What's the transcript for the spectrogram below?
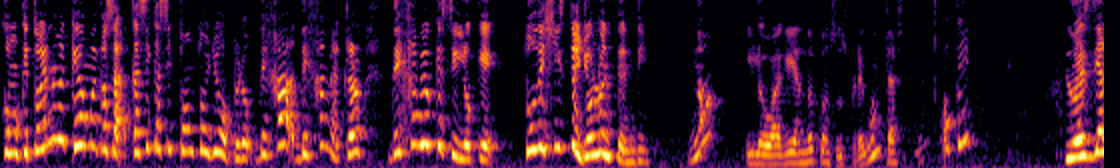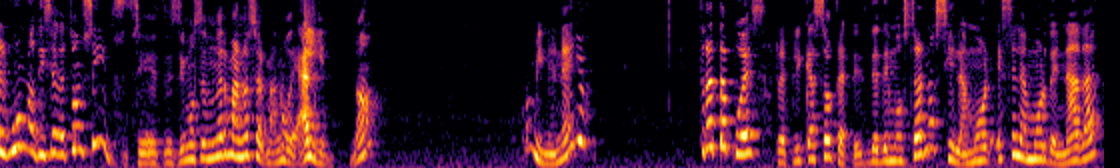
como que todavía no me queda muy, o sea, casi casi tonto yo, pero deja, déjame aclaro, deja veo que si lo que tú dijiste yo lo entendí, ¿no? Y lo va guiando con sus preguntas. Ok, lo es de alguno, dice Agatón, sí, si decimos es un hermano, es hermano de alguien, ¿no? Combinen ello. Trata, pues, replica Sócrates, de demostrarnos si el amor es el amor de nada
